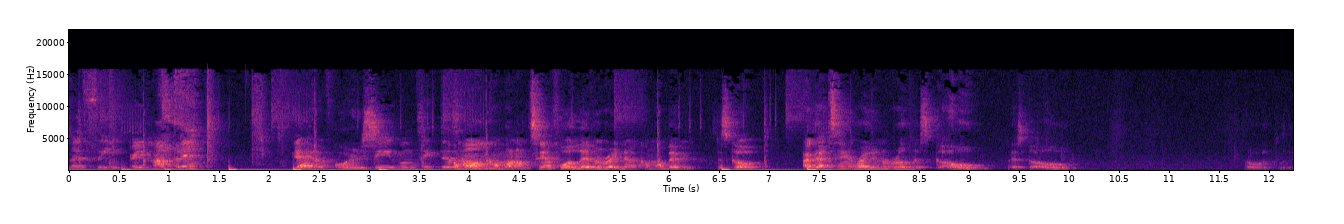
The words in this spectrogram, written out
Let's see. Are you confident? Yeah, of course. So you gonna take this Come home? on, come on. I'm 10 for 11 right now. Come on, baby. Let's go. I got 10 right in a row. Let's go. Let's go. Roll the clip.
